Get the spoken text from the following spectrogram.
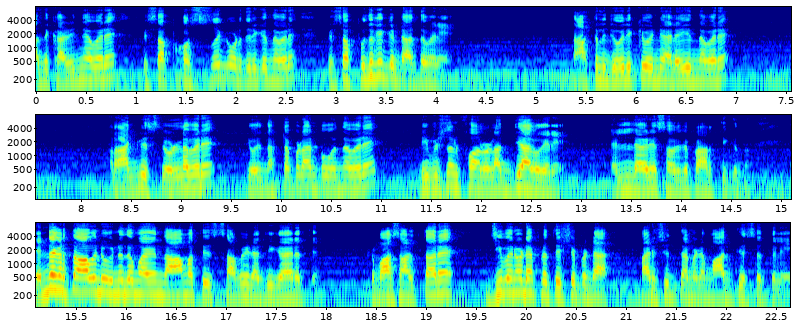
അത് കഴിഞ്ഞവരെ വിസ പ്രോസസ്സിംഗ് കൊടുത്തിരിക്കുന്നവരെ വിസ പുതുക്കി കിട്ടാത്തവരെ നാട്ടിൽ ജോലിക്ക് വേണ്ടി അലയുന്നവരെ റാങ്ക് ലിസ്റ്റിലുള്ളവരെ ജോലി നഷ്ടപ്പെടാൻ പോകുന്നവരെ ഡിവിഷണൽ ഫോറുള്ള അധ്യാപകരെ എല്ലാവരെയും സമർപ്പിച്ച് പ്രാർത്ഥിക്കുന്നു. എന്റെ കർത്താവിന്റെ ഉന്നതമായ നാമത്തിൽ സഭയുടെ അധികാരത്തിൽ കൃപാസ്ഥാനത്താറെ ജീവനോടെ പ്രത്യക്ഷപ്പെട്ട പരിശുദ്ധമ്മയുടെ മാധ്യസ്ഥത്തിലെ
